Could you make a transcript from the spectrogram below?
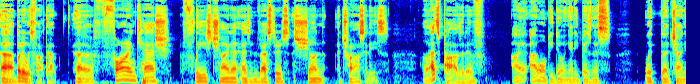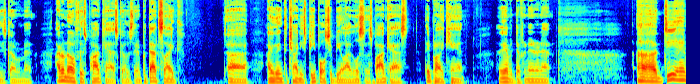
Uh, but it was fucked up. Uh, foreign cash flees China as investors shun atrocities. Well, that's positive. I, I won't be doing any business with the Chinese government. I don't know if this podcast goes there, but that's like, uh, I think the Chinese people should be allowed to listen to this podcast. They probably can't. They have a different internet. Uh, DA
